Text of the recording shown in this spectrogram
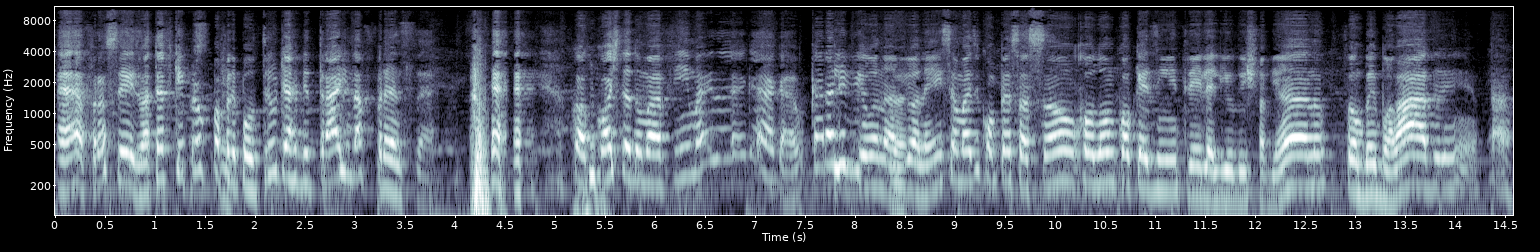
É, francês. Eu até fiquei preocupado. Falei, pô, o trio de arbitragem da França. Com a Costa do Marfim, mas é, cara, o cara aliviou na É. violência, mas em compensação rolou um qualquerzinho entre ele ali e o Luiz Fabiano. Foi um bem bolado e tá,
